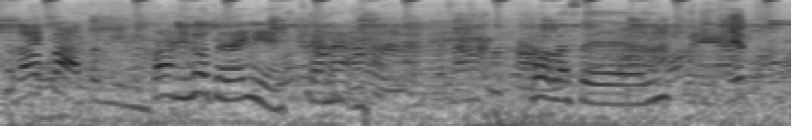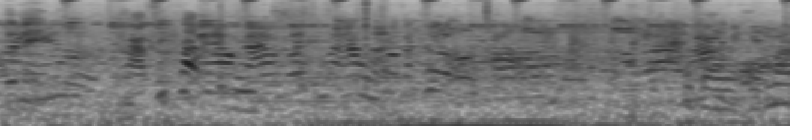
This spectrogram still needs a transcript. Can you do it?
เท่าไรป้าตัวนี้นี่ป้านี่โลเท่าไหรนี่แค่น่ะ ปะนั่งโลขาวละแสนเจ็ดตัวนี้หาสิพันเขาจะออกมา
